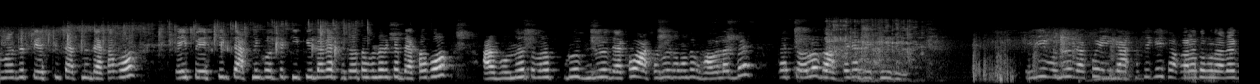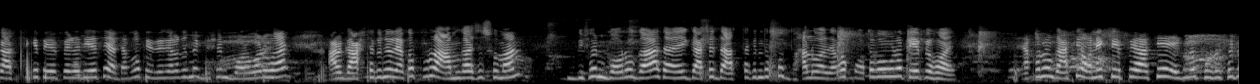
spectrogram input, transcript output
তোমাদের পেস্টি চাটনি দেখাবো। এই পেস্টির চাটনি করতে কী কী লাগে সেটাও তোমাদেরকে দেখাবো। আর বন্ধুরা, তোমরা পুরো ভিডিও দেখো। আশা করি তোমাদের ভালো লাগবে। তা চলো গাছটাকে দেখিয়ে দিই। এই যে দেখো, এই গাছটা থেকেই সকালে তোমার দাদা গাছ থেকে পেঁপে পেরে দিয়েছে। আর দেখো, পেঁপে গেলো কিন্তু ভীষণ বড় বড় হয়। আর গাছটা কিন্তু দেখো, পুরো আম গাছের সমান। ভীষণ বড় গাছ, আর এই গাছের গাছটা কিন্তু খুব ভালো হয়। দেখো, কত বড় বড় পেঁপে হয়। এখনও গাছে অনেক পেঁপে আছে, এগুলো ছোট ছোট।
